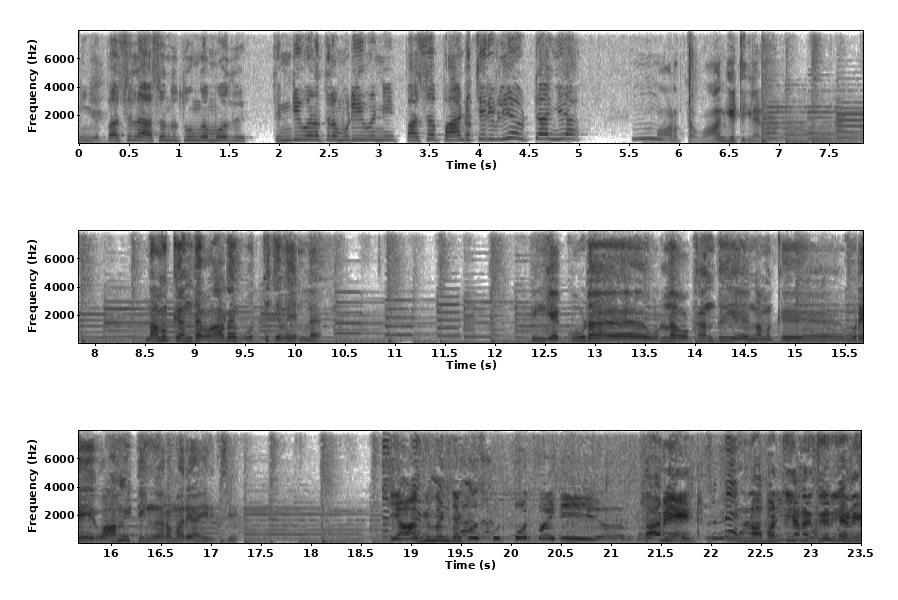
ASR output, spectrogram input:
நீங்க பஸ்ல அசந்து தூங்கும் போது திண்டிவனத்துல முடிவு பண்ணி பஸ்ஸ பாண்டிச்சேரி வழியா விட்டாங்க மானத்தை வாங்கிட்டீங்களே. நமக்கு அந்த வாடகை ஒத்துக்கவே இல்லை. இங்க கூட உள்ள உட்காந்து நமக்கு ஒரே வாமிட்டிங் வர மாதிரி ஆயிருச்சு. The argument that was put forth by the uh, சாமி உன்னை பத்தி எனக்கு தெரியும் நீ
